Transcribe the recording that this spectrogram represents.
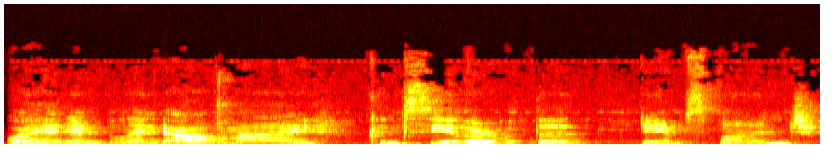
Go ahead and blend out my concealer with the damp sponge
